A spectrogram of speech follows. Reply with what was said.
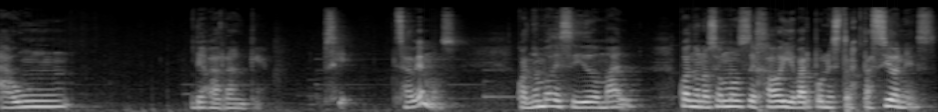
a un desbarranque. Sí, sabemos. Cuando hemos decidido mal, cuando nos hemos dejado llevar por nuestras pasiones,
